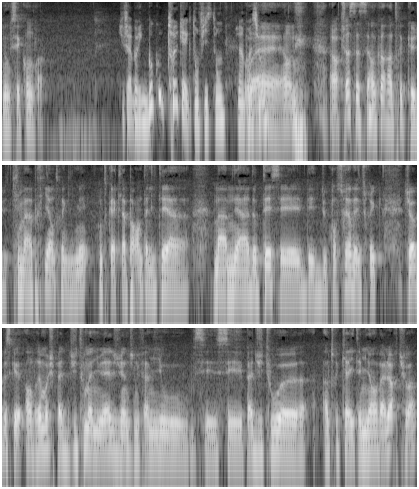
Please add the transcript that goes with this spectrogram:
donc c'est con, quoi. Tu fabriques beaucoup de trucs avec ton fiston, j'ai l'impression. Alors tu vois, ça c'est encore un truc qui m'a appris, entre guillemets, en tout cas que la parentalité m'a amené à adopter, c'est de construire des trucs. Tu vois, parce que en vrai, moi je suis pas du tout manuel, je viens d'une famille où c'est pas du tout euh, un truc qui a été mis en valeur, tu vois.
